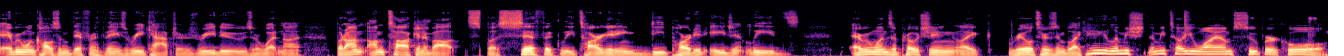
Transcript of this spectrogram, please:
everyone calls them different things, recaptures, redos, or whatnot. But I'm I'm talking about specifically targeting departed agent leads. Everyone's approaching like realtors and be like, "Hey, let me let me tell you why I'm super cool."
